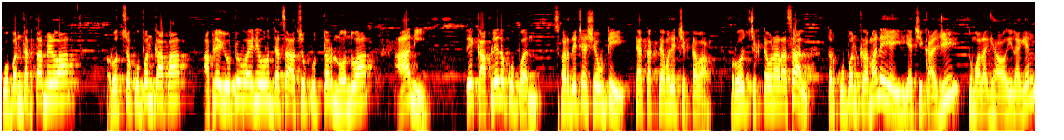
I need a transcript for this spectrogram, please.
कुपन तक्ता मिळवा रोजचं कुपन कापा आपल्या यूट्यूब वाहिनीवरून त्याचं अचूक उत्तर नोंदवा आणि ते कापलेलं कुपन स्पर्धेच्या शेवटी त्या तक्त्यामध्ये चिकटवा. रोज चिकटवणार असाल तर कुपन क्रमाने येईल याची काळजी तुम्हाला घ्यावी लागेल.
